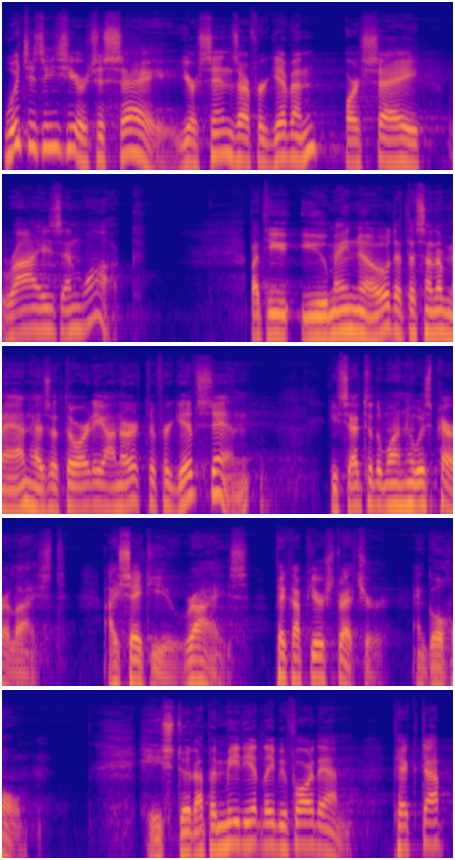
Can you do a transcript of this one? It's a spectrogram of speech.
Which is easier to say, Your sins are forgiven, or say, Rise and walk? But you, you may know that the Son of Man has authority on earth to forgive sin. He said to the one who was paralyzed, I say to you, Rise, pick up your stretcher, and go home. He stood up immediately before them, picked up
